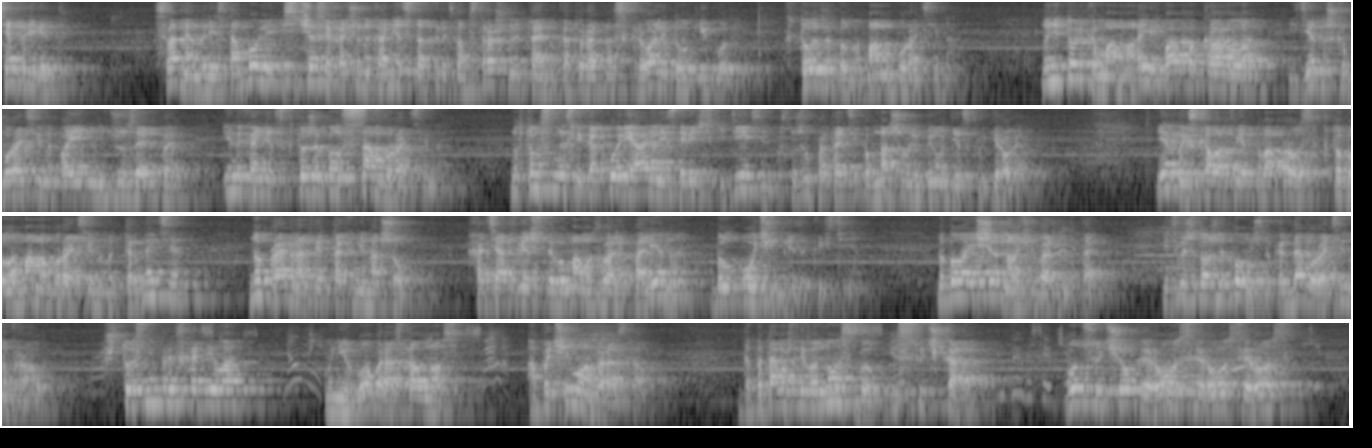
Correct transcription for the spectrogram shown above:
Всем привет! С вами Андрей Стамболи, и сейчас я хочу наконец-то открыть вам страшную тайну, которую от нас скрывали долгие годы. Кто же была мама Буратино? Но не только мама, а и папа Карло, и дедушка Буратино по имени Джузеппе, и, наконец, кто же был сам Буратино? Ну, в том смысле, какой реальный исторический деятель послужил прототипом нашего любимого детского героя. Я поискал ответ на вопрос, кто была мама Буратино в интернете, но правильный ответ так и не нашел. Хотя ответ, что его маму звали Полена, был очень близок к истине. Но была еще одна очень важная деталь. Ведь вы же должны помнить, что когда Буратино врал, что с ним происходило? У него вырастал нос. А почему он вырастал? Да потому что его нос был из сучка. Вот сучок и рос, и рос, и рос.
